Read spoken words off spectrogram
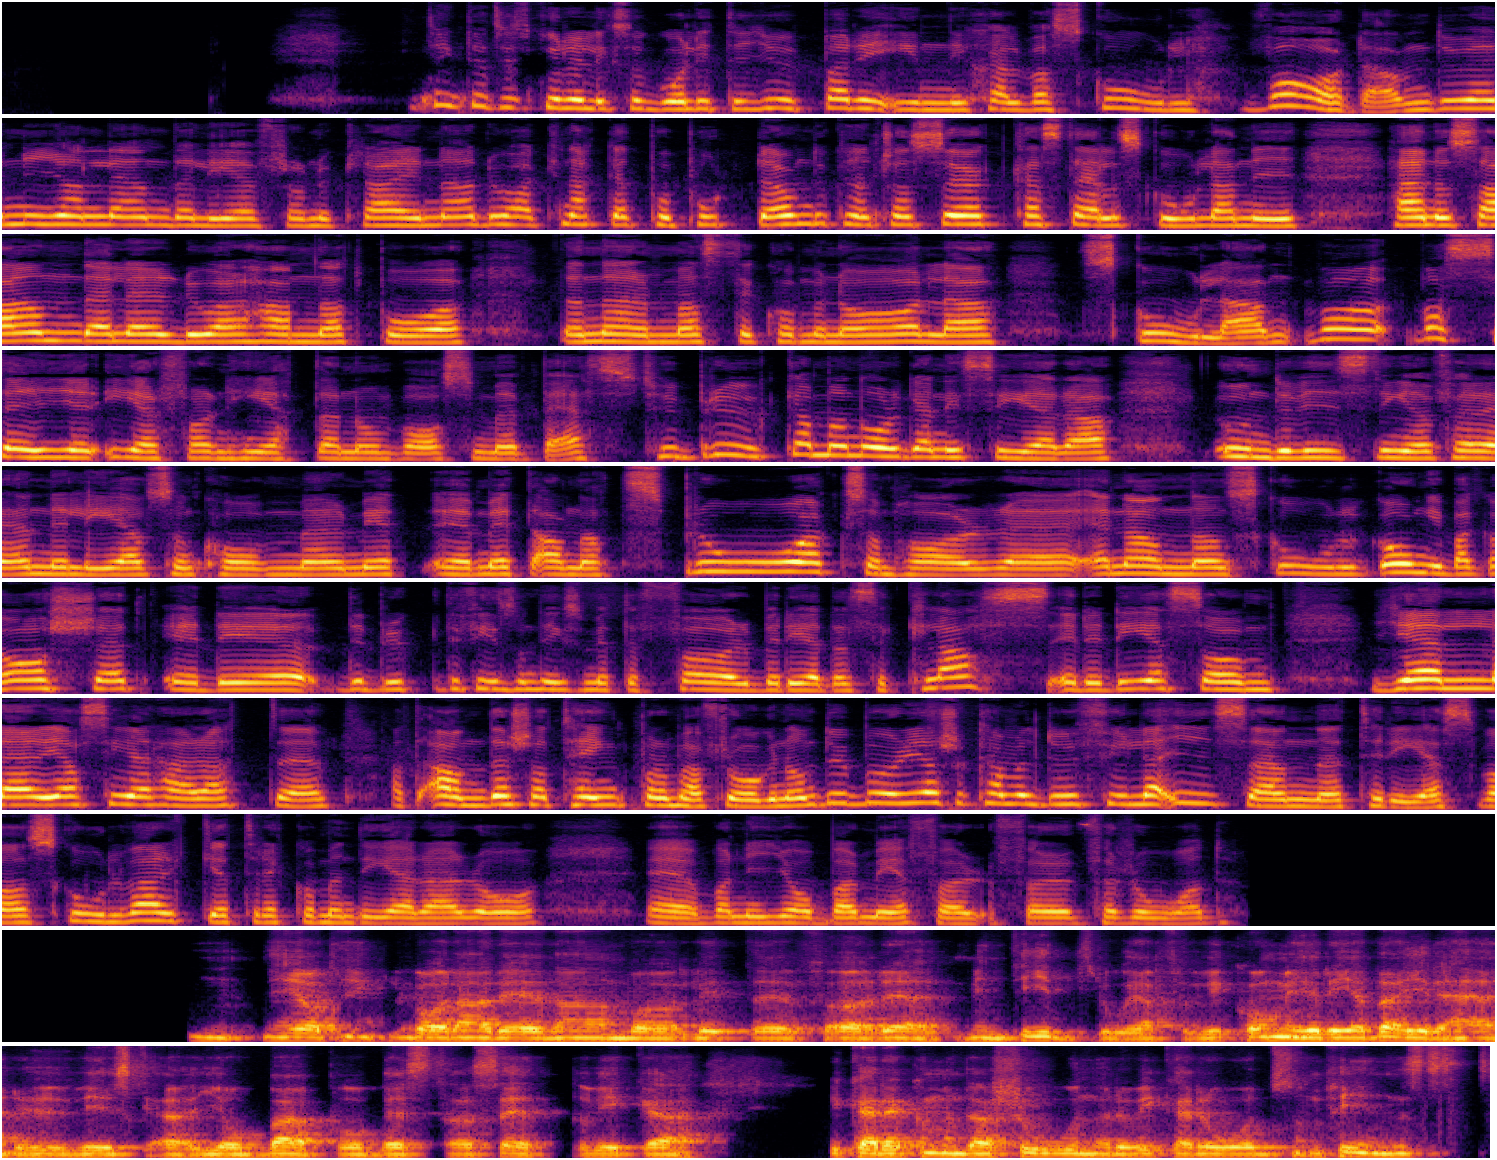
Jag tänkte att vi skulle liksom gå lite djupare in i själva skolvardagen. Du är nyanländ elev från Ukraina, du har knackat på porten, du kanske har sökt Kastellskolan i Härnösand eller du har hamnat på den närmaste kommunala skolan. Vad, vad säger erfarenheten om vad som är bäst? Hur brukar man organisera undervisningen för en elev som kommer med, eh, med ett annat språk, som har eh, en annan skolgång i bagaget? Är det, det, bruk, det finns något som heter förberedelseklass. Är det det som gäller? Jag ser här att, eh, att Anders har tänkt på de här frågorna. Om du börjar så kan väl du fylla i sen, Therese, vad Skolverket rekommenderar och eh, vad ni jobbar med för, för för råd? Mm, jag tänkte bara redan vara lite före min tid tror jag, för vi kommer ju reda i det här hur vi ska jobba på bästa sätt och vilka, vilka rekommendationer och vilka råd som finns.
